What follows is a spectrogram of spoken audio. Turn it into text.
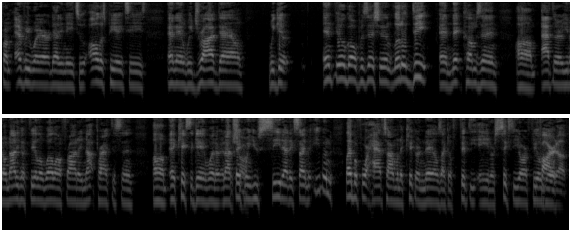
From everywhere that he needs to, all his PATs, and then we drive down. We get in field goal position, little deep, and Nick comes in um, after you know not even feeling well on Friday, not practicing, um, and kicks the game winner. And I think sure. when you see that excitement, even like before halftime, when the kicker nails like a 58 or 60 yard field Fired goal, up.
